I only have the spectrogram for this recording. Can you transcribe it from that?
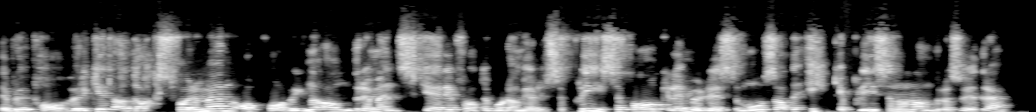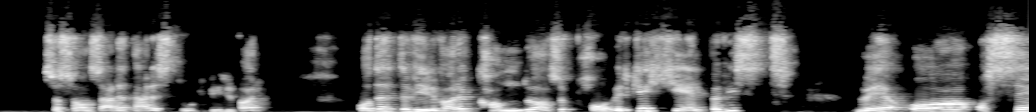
det blir påvirket av dagsformen og påvirkende andre mennesker i forhold til hvordan vi har lyst til å please folk, eller muligvis det motsatte, ikke please noen andre osv. Så, videre. så sånn så er dette her et stort virvar. Og dette virvaret kan du altså påvirke helt bevisst ved å, å se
